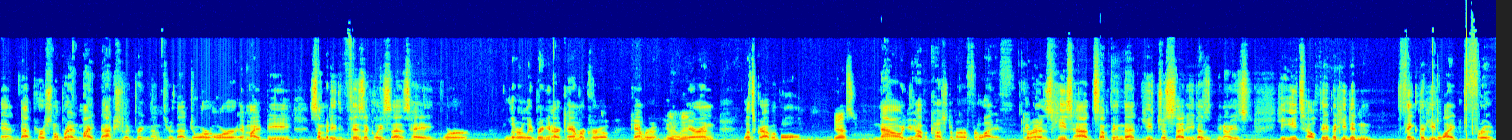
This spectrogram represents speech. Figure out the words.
And that personal brand might actually bring them through that door or it might be somebody that physically says, "Hey, we're literally bringing our camera crew, camera, you know, Mhm. Aaron, let's grab a bowl." Yes. Now you have a customer for life because he's had something that he just said he doesn't, you know, he's he eats healthy, but he didn't think that he liked fruit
